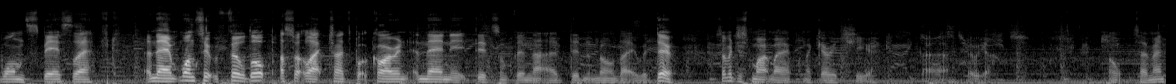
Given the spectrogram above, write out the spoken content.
one space left. And then once it was filled up, I sort of like tried to put a car in, and then it did something that I didn't know that it would do. So me just mark my, my garage here. Uh, there we go. Oh, around.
